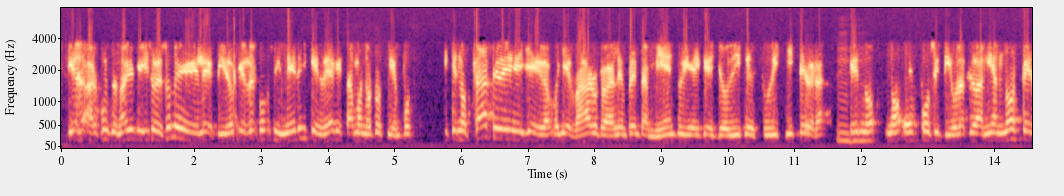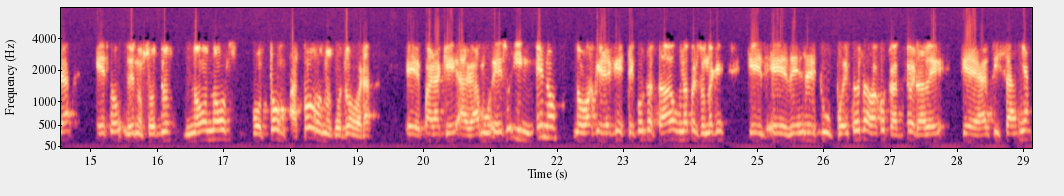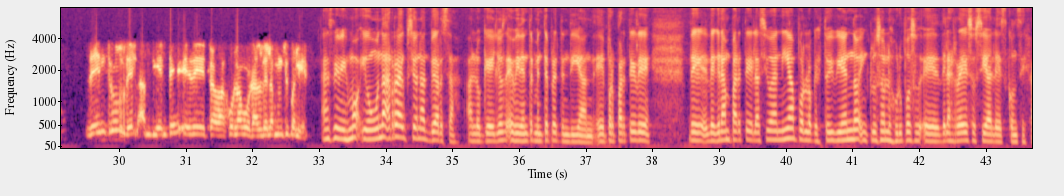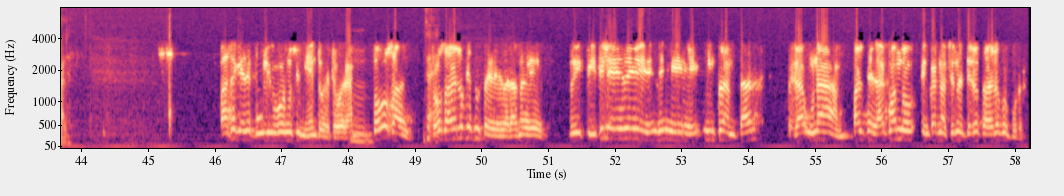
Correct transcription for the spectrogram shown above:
Y al funcionario que hizo eso le, le pido que reconsidere y que vea que estamos en otros tiempos y que no trate de llegar, llevar otra vez el enfrentamiento y el que yo dije, tú dijiste, ¿verdad? Que no no es positivo. La ciudadanía no espera eso de nosotros, no nos votó a todos nosotros, ¿verdad? Eh, para que hagamos eso y menos no va a querer que esté contratada una persona que que eh, desde su puesto de trabajo trate, ¿verdad?, de crear cizaña dentro del ambiente eh, de trabajo laboral de la municipalidad. Asimismo, y hubo una reacción adversa a lo que ellos evidentemente pretendían eh, por parte de, de, gran parte de la ciudadanía, por lo que estoy viendo, incluso en los grupos eh, de las redes sociales, concejal. Pasa que es de público conocimiento esto, ¿verdad? Mm. Todos saben, todos saben lo que sucede, ¿verdad? lo difícil es de, implantar ¿verdad? una falsedad cuando Encarnación entero sabe lo que ocurre.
